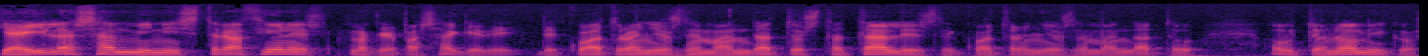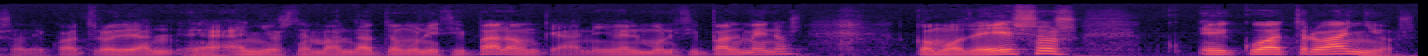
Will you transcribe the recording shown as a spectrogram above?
que ahí las administraciones, lo que pasa que de, cuatro años de mandato estatales, de cuatro años de mandato autonómicos o de cuatro años de mandato municipal, aunque a nivel municipal menos, como de esos cuatro años,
